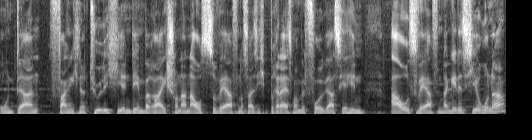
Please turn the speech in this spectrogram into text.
Und dann fange ich natürlich hier in dem Bereich schon an auszuwerfen. Das heißt, ich bretter erstmal mit Vollgas hier hin. Auswerfen. Dann geht es hier runter.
